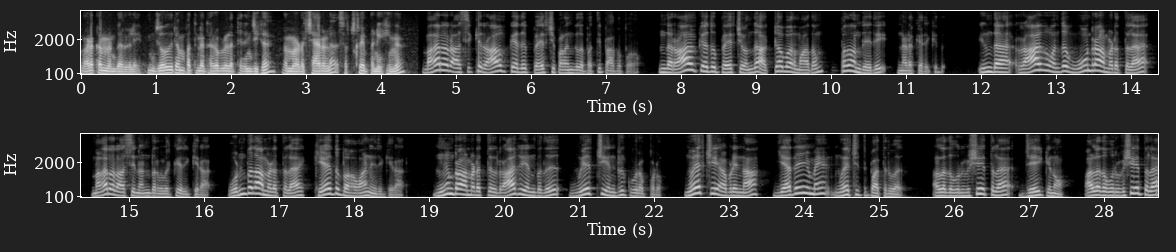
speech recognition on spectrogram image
வணக்கம் நண்பர்களே. ஜோதிடம் பற்றின தகவல்களை தெரிஞ்சுக்க நம்மளோட சேனலை சப்ஸ்கிரைப் பண்ணிக்கோங்க. மகர ராசிக்கு ராகு கேது பயிற்சி பலன்களை பற்றி பார்க்க போகிறோம் இந்த ராகு கேது பயிற்சி வந்து அக்டோபர் மாதம் முப்பதாம் தேதி நடக்க இருக்குது. இந்த ராகு வந்து மூன்றாம் இடத்துல மகர ராசி நண்பர்களுக்கு இருக்கிறார். ஒன்பதாம் இடத்துல கேது பகவான் இருக்கிறார். மூன்றாம் இடத்தில் ராகு என்பது முயற்சி என்று கூறப்படும். முயற்சி அப்படின்னா எதையுமே முயற்சித்து பார்த்துருவார். அல்லது ஒரு விஷயத்தில் ஜெயிக்கணும். அல்லது ஒரு விஷயத்தில்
